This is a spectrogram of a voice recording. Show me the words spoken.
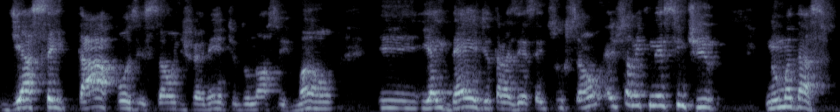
de aceitar a posição diferente do nosso irmão. E, e a ideia de trazer essa discussão é justamente nesse sentido. Numa das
